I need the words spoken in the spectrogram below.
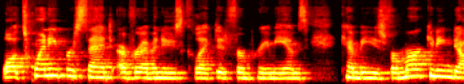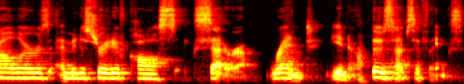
while 20% of revenues collected from premiums can be used for marketing dollars, administrative costs, etc., rent, you know, those types of things.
